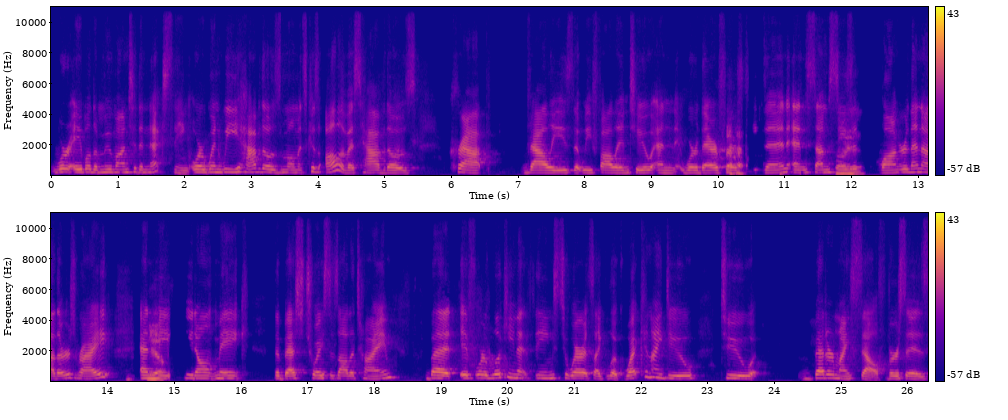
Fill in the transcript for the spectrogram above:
we're able to move on to the next thing or when we have those moments cuz all of us have those crap valleys that we fall into and we're there for a season and some seasons oh, yeah. longer than others right and yeah. we don't make the best choices all the time but if we're looking at things to where it's like look what can i do to better myself versus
